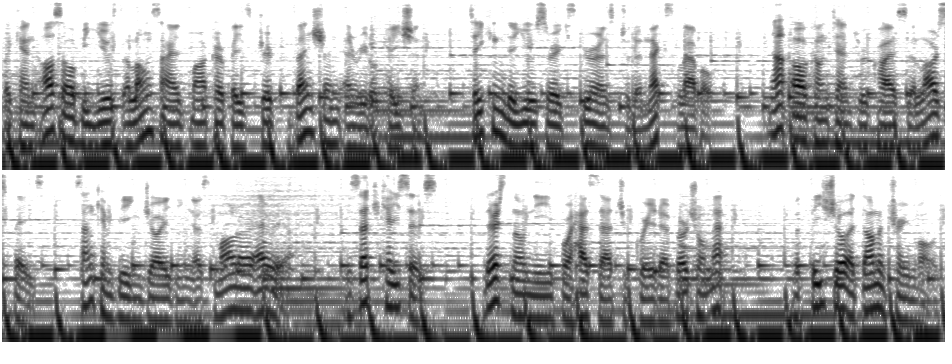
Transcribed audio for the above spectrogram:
but can also be used alongside marker-based drift prevention and relocation, taking the user experience to the next level. Not all content requires a large space, some can be enjoyed in a smaller area. In such cases, there's no need for headset to create a virtual map. With visual odometry mode,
